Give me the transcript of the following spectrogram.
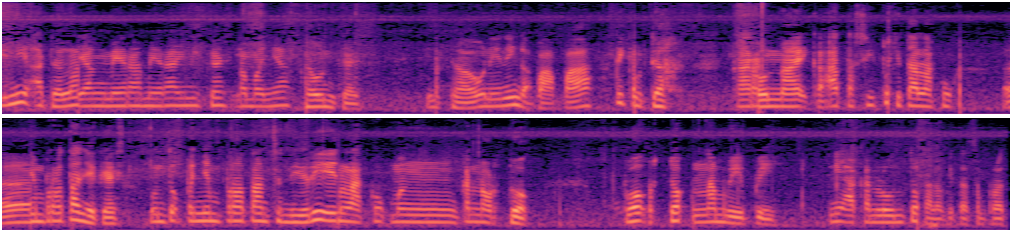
ini adalah yang merah-merah ini guys. Namanya daun guys. Ini daun ini nggak apa-apa. Tapi udah karena naik ke atas itu kita lakukan penyemprotan ya guys. Untuk penyemprotan sendiri melakukan mengkenor dok bok dok 6 WP ini akan luntur kalau kita semprot.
